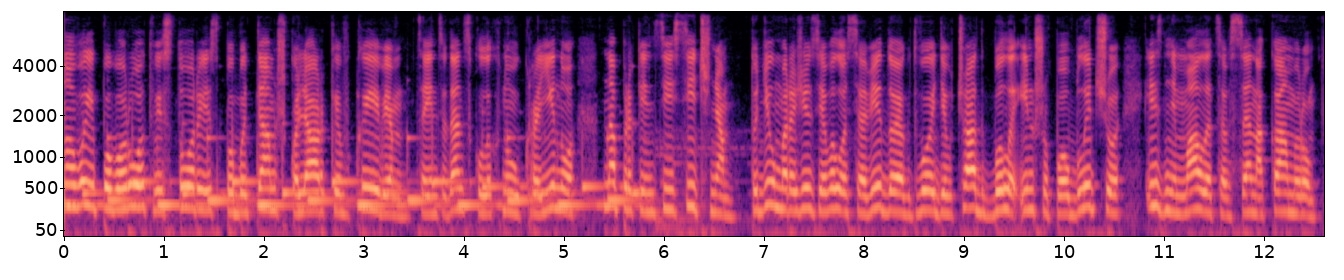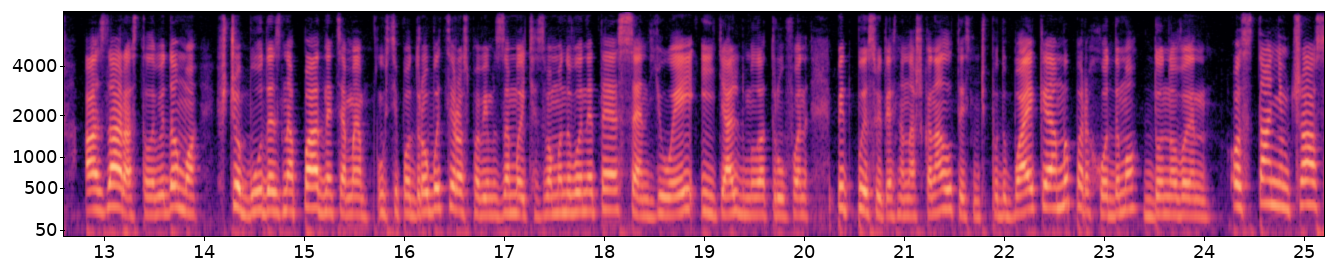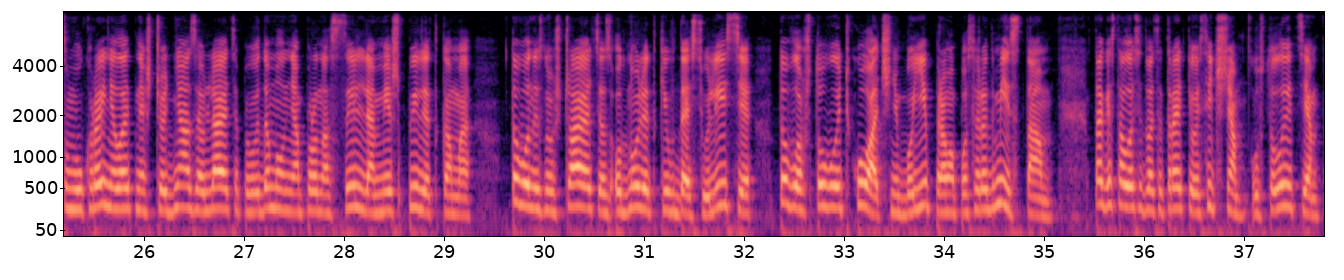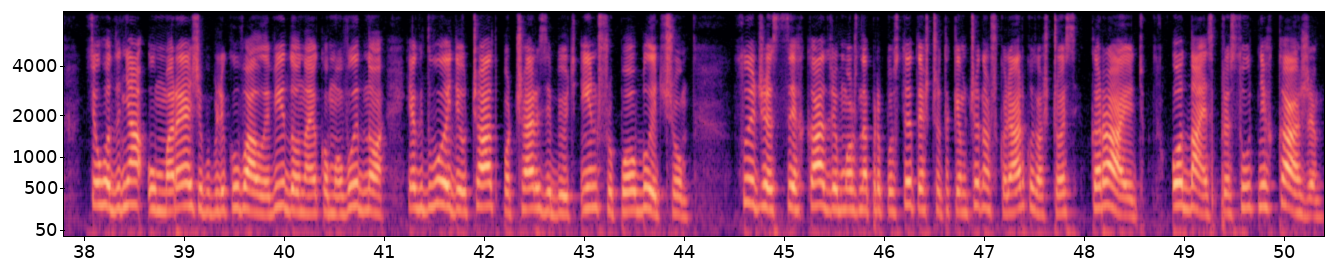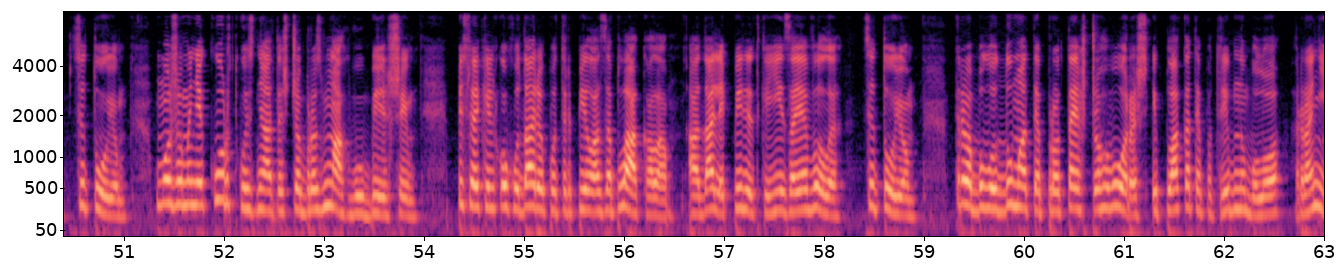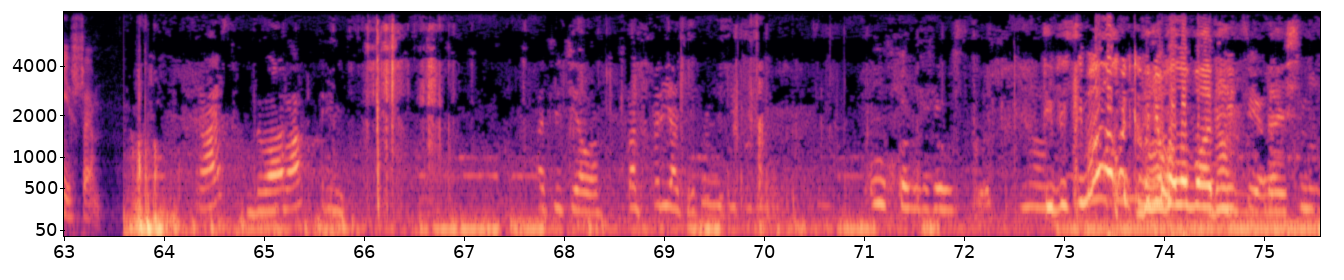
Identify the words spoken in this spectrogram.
Новий поворот в історії з побиттям школярки в Києві. Цей інцидент сколихнув Україну наприкінці січня. Тоді у мережі з'явилося відео, як двоє дівчат били іншу по обличчю і знімали це все на камеру. А зараз телевідомо, що буде з нападницями. Усі подробиці розповім за мить. З вами новини ТСН UA і я Людмила Труфан. Підписуйтесь на наш канал, тисніть вподобайки. А ми переходимо до новин. Останнім часом в Україні ледь не щодня з'являються повідомлення про насилля між підлітками. То вони знущаються з однолітків десь у лісі, то влаштовують кулачні бої прямо посеред міста. Так і сталося 23 січня у столиці. Цього дня у мережі публікували відео, на якому видно, як двоє дівчат по черзі б'ють іншу по обличчю. Судячи з цих кадрів, можна припустити, що таким чином школярку за щось карають. Одна із присутніх каже: цитую: може мені куртку зняти, щоб розмах був більший. Після кількох ударів потерпіла, заплакала. А далі підлітки їй заявили: цитую: треба було думати про те, що говориш, і плакати потрібно було раніше. Раз, два, три. Отлетела. Как в педиатрике. Ух, как жестко. Ты бы снимала хоть, как у него голова отлетела? Да, я снимала.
